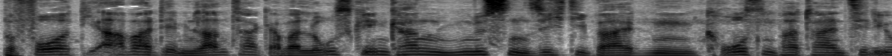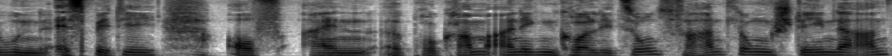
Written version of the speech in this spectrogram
Bevor die Arbeit im Landtag aber losgehen kann, müssen sich die beiden großen Parteien CDU und SPD auf ein äh, Programm einigen. Koalitionsverhandlungen stehen da an.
